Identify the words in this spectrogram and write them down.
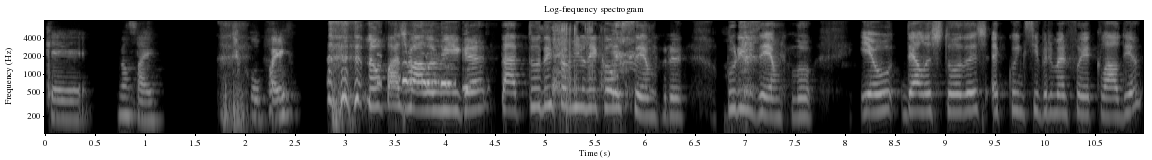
que é, não sei, desculpem. não faz mal, amiga, está tudo em família como sempre. Por exemplo, eu, delas todas, a que conheci primeiro foi a Cláudia.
